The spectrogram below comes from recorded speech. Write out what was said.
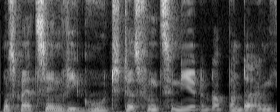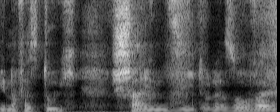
muss man erzählen, wie gut das funktioniert und ob man da irgendwie noch was durchscheinen sieht oder so, weil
